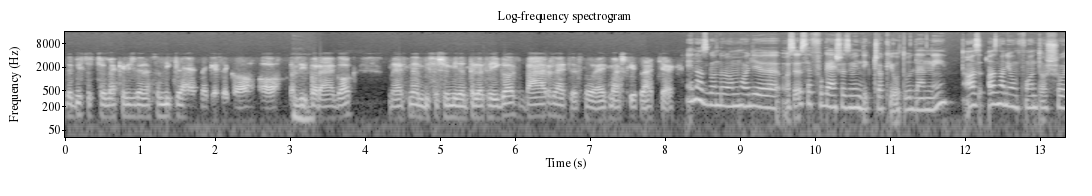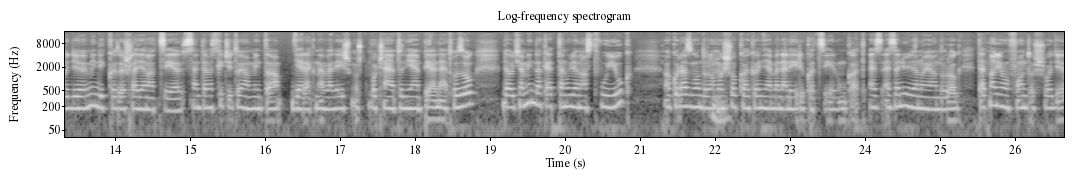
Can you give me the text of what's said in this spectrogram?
de biztos, hogy meg kell vizsgálni azt, hogy mik lehetnek ezek a, a, az hmm. iparágak, mert nem biztos, hogy minden területre igaz, bár lehet, hogy ezt másképp látják. Én azt gondolom, hogy az összefogás az mindig csak jó tud lenni. Az, az nagyon fontos, hogy mindig közös legyen a cél. Szerintem ez kicsit olyan, mint a gyereknevelés. Most bocsánat, hogy ilyen példát hozok, de hogyha mind a ketten ugyanazt fújjuk, akkor azt gondolom, hmm. hogy sokkal könnyebben elérjük a célunkat. Ez, ez egy ugyanolyan dolog. Tehát nagyon fontos, hogy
